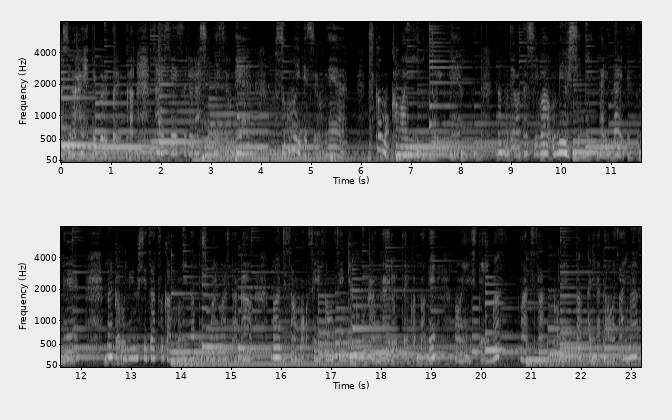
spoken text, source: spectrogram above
足が生えてくるというか再生するらしいんですよね。すごいですよね。しかも可愛いというね。なので私はウミウシになりたいですね。なんかウミウシ雑学になってしまいましたがマーチさんも生存戦略を考えるということで応援しています。マーチさんコメントありがとうございます。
